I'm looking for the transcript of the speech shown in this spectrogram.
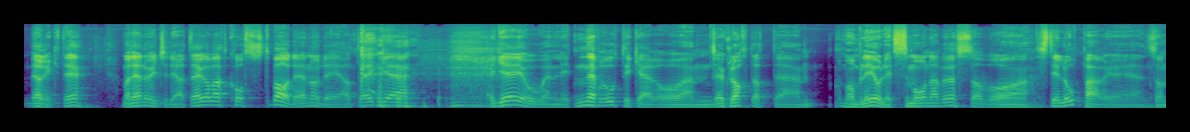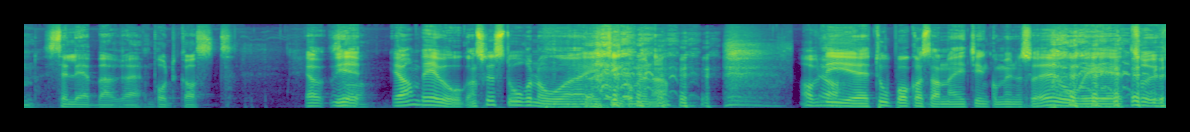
Det er riktig. Men det er nå ikke det at jeg har vært kostbar. Det er nå det at jeg eh, Jeg er jo en liten nevrotiker, og eh, det er jo klart at eh, man blir jo litt smånervøs av å stille opp her i en sånn celeber eh, podkast. Ja, vi, ja, vi er jo ganske store nå eh, i Kinn kommune. Av de ja. to påkastene i Kinn kommune, så er jo vi tror,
